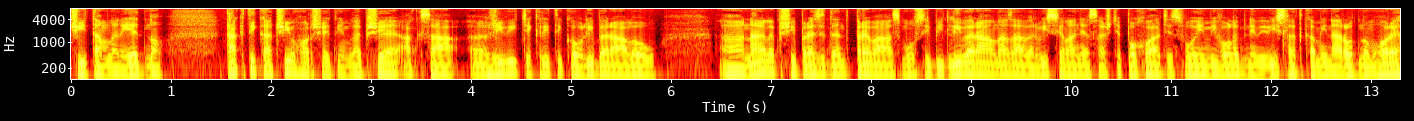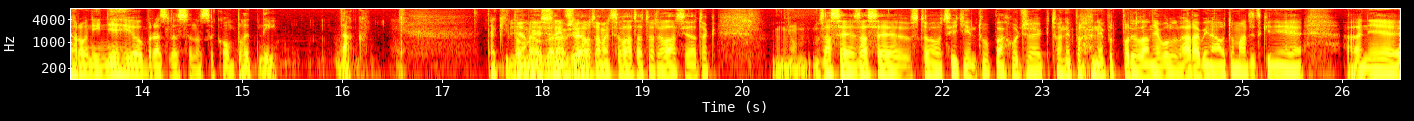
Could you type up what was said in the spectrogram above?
čítam len jedno. Taktika čím horšie, tým lepšie. Ak sa e, živíte kritikou liberálov, e, najlepší prezident pre vás musí byť liberál. Na záver vysielania sa ešte pochválte svojimi volebnými výsledkami na rodnom Horehroni. Nech je obraz sa kompletný. Tak takýto ja myslím, že o tom je celá táto relácia, tak mm, zase, zase z toho cítim tú pachuť, že kto nepodporil a nevolil Harabina automaticky nie je, nie je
